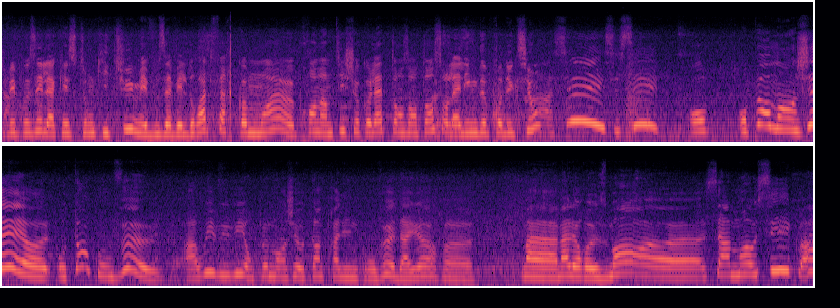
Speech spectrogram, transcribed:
Je vais poser la question qui tue, mais vous avez le droit de faire comme moi, euh, prendre un petit chocolat de temps en temps sur la ligne de production Ah si, si, si. On, on peut en manger euh, autant qu'on veut. Ah oui, oui, oui, on peut manger autant de pralines qu'on veut. D'ailleurs, euh, ma- malheureusement, ça moi aussi quoi.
